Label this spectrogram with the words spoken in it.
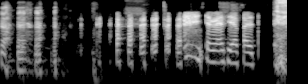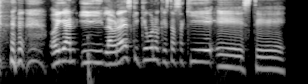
ya me hacía falta. Oigan, y la verdad es que qué bueno que estás aquí este,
